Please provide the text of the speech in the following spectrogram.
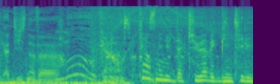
Jusqu'à 19h, 15. 15 minutes d'actu avec Bintili.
